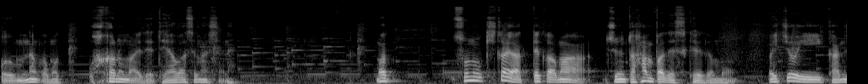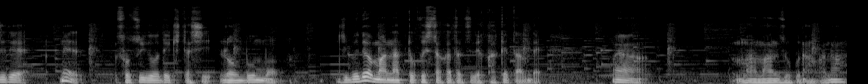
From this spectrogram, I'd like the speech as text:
なんかもう、墓の前で手合わせましたね。まあその機会あってかまあ中途半端ですけれども、ま、一応いい感じでね卒業できたし論文も自分ではまあ納得した形で書けたんで、まあ、まあ満足なんかな、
